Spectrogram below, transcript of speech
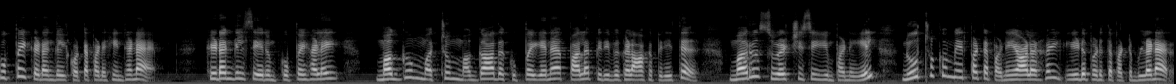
குப்பை கிடங்கில் கொட்டப்படுகின்றன. கிடங்கில் சேரும் குப்பைகளை மக்கும் மற்றும் மக்காத குப்பை என பல பிரிவுகளாக பிரித்து மறுசுழற்சி செய்யும் பணியில் நூற்றுக்கும் மேற்பட்ட பணியாளர்கள் ஈடுபடுத்தப்பட்டுள்ளனர்.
